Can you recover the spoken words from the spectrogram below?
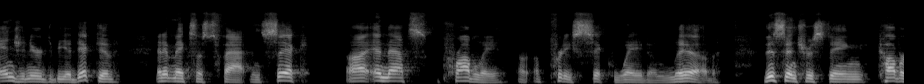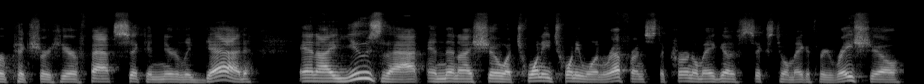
engineered to be addictive and it makes us fat and sick. Uh, and that's probably a, a, pretty sick way to live. This interesting cover picture here, fat, sick, and nearly dead. And I use that, and then I show a 2021 reference, the current omega 6 to omega 3 ratio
